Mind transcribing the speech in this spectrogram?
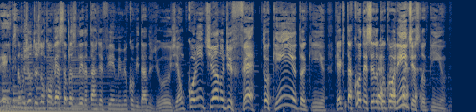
Estamos juntos no Conversa Brasileira Tarde FM. Meu convidado de hoje é um corintiano de fé, Toquinho, Toquinho. O que é que tá acontecendo com o Corinthians, Toquinho?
